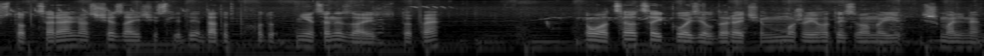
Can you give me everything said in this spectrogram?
Стоп, це реально ще заячі сліди. Да, тут, походу. Ні, це не заєць, топе. О, це оцей козіл, до речі. Може його десь з вами і шмальнем.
